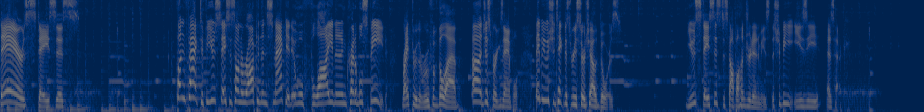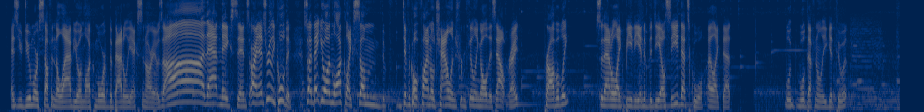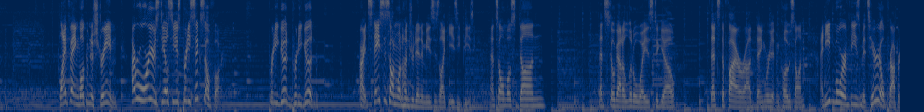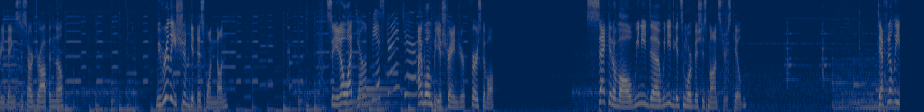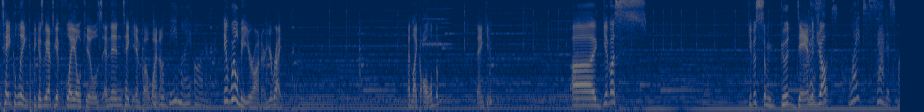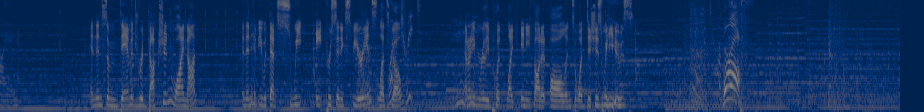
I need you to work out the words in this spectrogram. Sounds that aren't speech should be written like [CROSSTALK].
There's stasis. Fun fact, if you use stasis on a rock and then smack it, it will fly at an incredible speed, right through the roof of the lab. Uh, just for example. Maybe we should take this research outdoors. Use stasis to stop 100 enemies. This should be easy as heck. As you do more stuff in the lab, you unlock more of the Battle EX scenarios. Ah, that makes sense. All right, that's really cool then. So I bet you unlock like some difficult final challenge from filling all this out, right? Probably. So that'll like be the end of the DLC. That's cool. I like that. We'll, we'll definitely get to it. Blightfang, welcome to stream. Hyrule Warriors DLC is pretty sick so far. Pretty good, pretty good. All right, stasis on 100 enemies is like easy peasy. That's almost done. That's still got a little ways to go. That's the fire rod thing we're getting close on. I need more of these material property things to start dropping, though. We really should get this one done. So you know what? Don't be a stranger. I won't be a stranger, first of all. Second of all, we need to we need to get some more vicious monsters killed. Definitely take Link because we have to get flail kills, and then take Impa. Why it not? will be my honor. It will be your honor. You're right. I'd like all of them. Thank you. Uh, give us... Give us some good damage this up. looks quite satisfying. And then some damage reduction. Why not? And then hit me with that sweet 8% experience. Let's what go. Treat. I don't even really put, like, any thought at all into what dishes we use. We're off!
